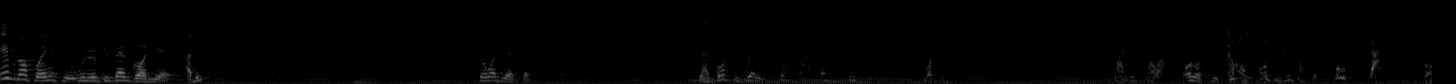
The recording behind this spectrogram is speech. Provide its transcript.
if not for anything we represent god here abi. So what do you expect? Like god should go and gather everybody by his power. All of you. Come on go to green pastures go da go.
